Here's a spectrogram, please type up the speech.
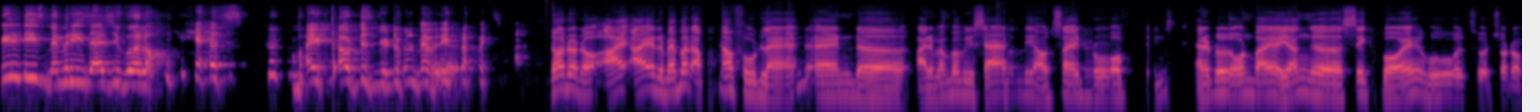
build these memories as you go along. yes, wiped out this beautiful memory Yeah. from his. No, no, no. I, I remember Apna Foodland, and uh, I remember we sat on the outside row of things, and it was owned by a young uh, Sikh boy who was sort- sort of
